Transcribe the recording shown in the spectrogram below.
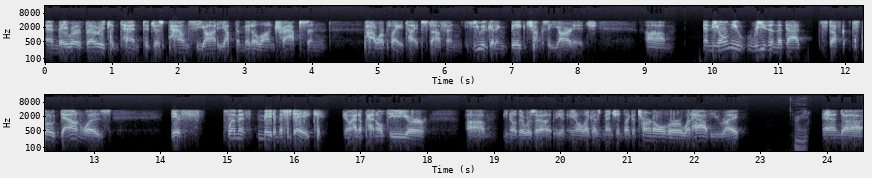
and they were very content to just pound Ciotti up the middle on traps and power play type stuff, and he was getting big chunks of yardage. Um, and the only reason that that stuff got slowed down was if Plymouth made a mistake, you know, had a penalty or, um, you know, there was a, you know, like I mentioned, like a turnover or what have you, right? Right. And uh,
